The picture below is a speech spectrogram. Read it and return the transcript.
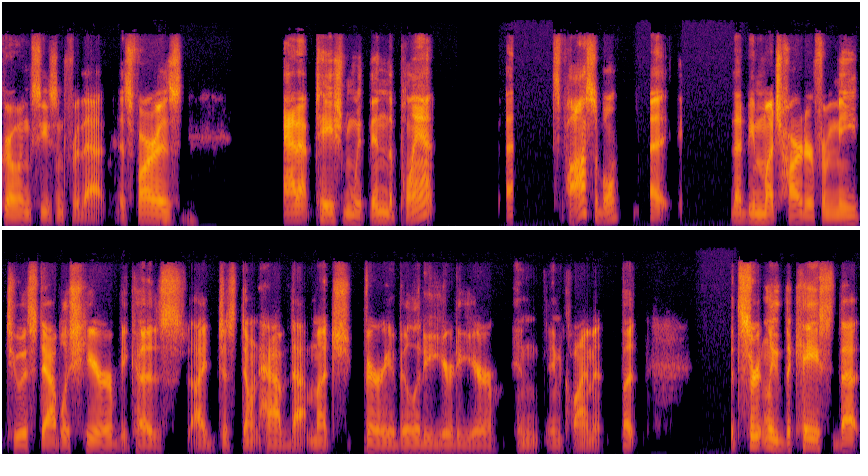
growing season for that. As far as mm-hmm. adaptation within the plant, uh, it's possible. Uh, that'd be much harder for me to establish here because I just don't have that much variability year to year in in climate. But it's certainly the case that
